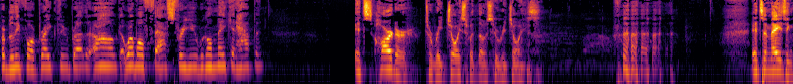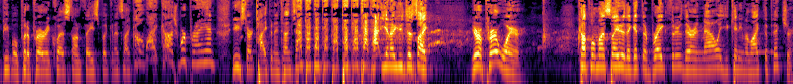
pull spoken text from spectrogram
We're believing for a breakthrough, brother. Oh, God, we're going to fast for you. We're going to make it happen. It's harder to rejoice with those who rejoice. it's amazing. People put a prayer request on Facebook and it's like, oh my gosh, we're praying. You start typing in tongues. You know, you just like, you're a prayer warrior couple months later, they get their breakthrough. They're in Maui. You can't even like the picture.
